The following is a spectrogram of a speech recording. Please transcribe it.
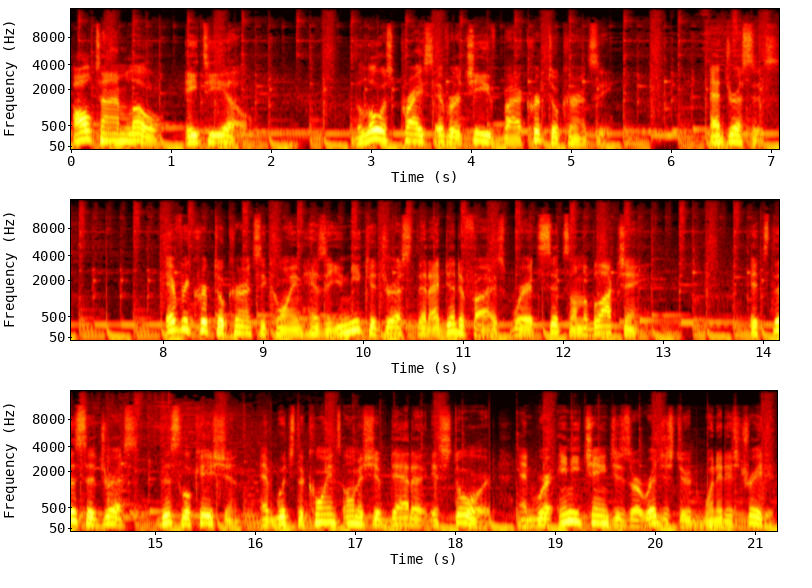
All-time low, ATL. The lowest price ever achieved by a cryptocurrency. Addresses. Every cryptocurrency coin has a unique address that identifies where it sits on the blockchain. It's this address, this location, at which the coin's ownership data is stored and where any changes are registered when it is traded.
